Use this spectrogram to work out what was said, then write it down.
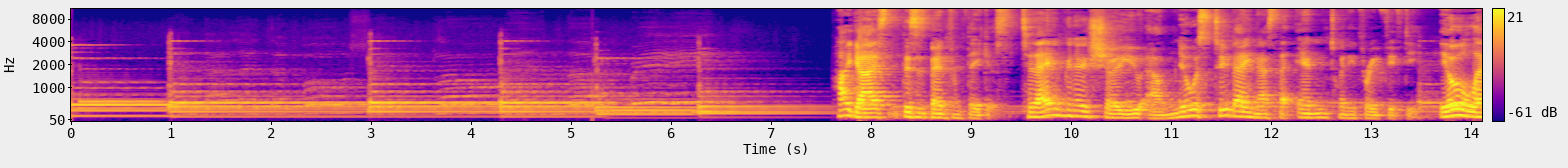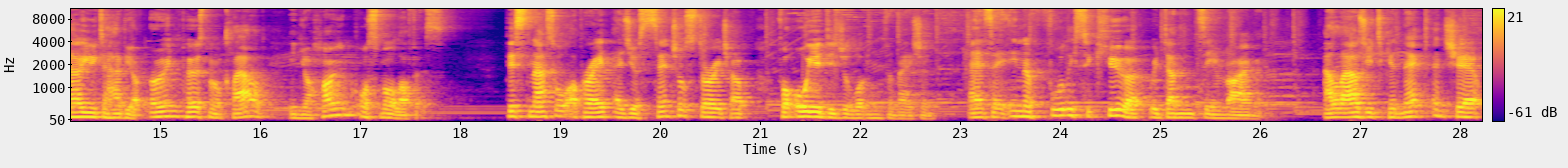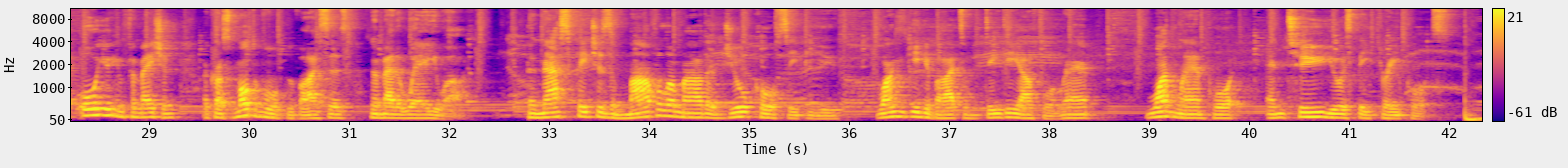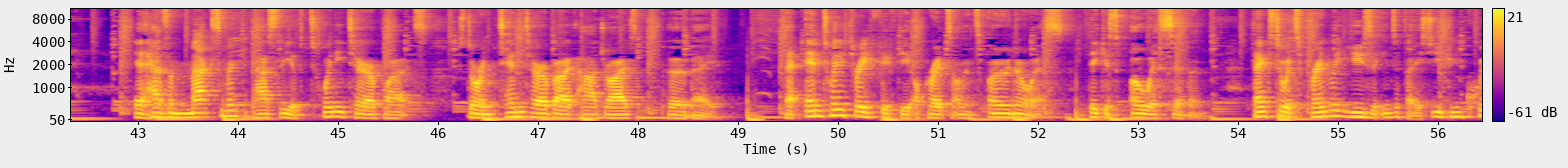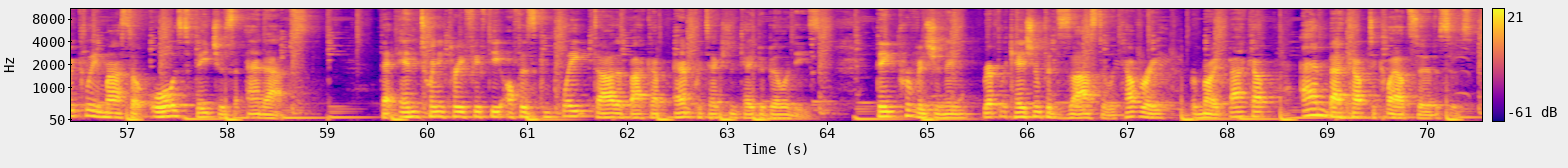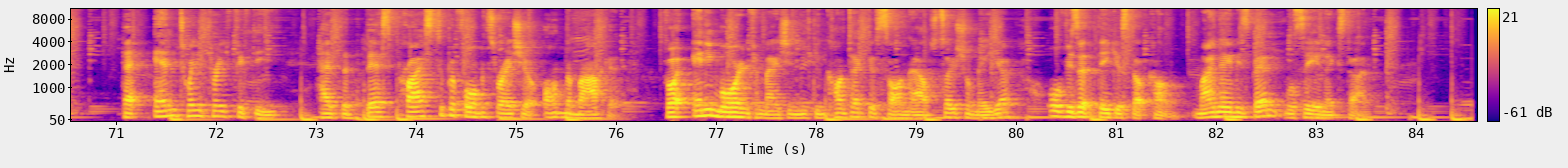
Hi guys, this is Ben from Thecus. Today I'm going to show you our newest 2-bay NAS, the N2350. It will allow you to have your own personal cloud in your home or small office. This NAS will operate as your central storage hub for all your digital information and it's in a fully secure redundancy environment. Allows you to connect and share all your information across multiple devices no matter where you are. The NAS features a Marvell Armada dual-core CPU 1GB of DDR4 RAM, 1 LAN port, and 2 USB 3 ports. It has a maximum capacity of 20 terabytes, storing 10 terabyte hard drives per bay. The N2350 operates on its own OS, Thecus OS 7. Thanks to its friendly user interface, you can quickly master all its features and apps. The N2350 offers complete data backup and protection capabilities, deep provisioning, replication for disaster recovery, remote backup, and backup to cloud services. The N2350 has the best price to performance ratio on the market. For any more information, you can contact us on our social media or visit thecus.com. My name is Ben. We'll see you next time.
